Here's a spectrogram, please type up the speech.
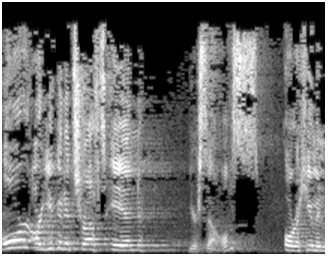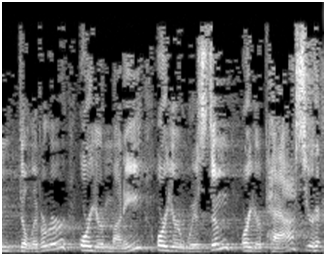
or are you going to trust in yourselves? Or a human deliverer, or your money, or your wisdom, or your past? Your,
